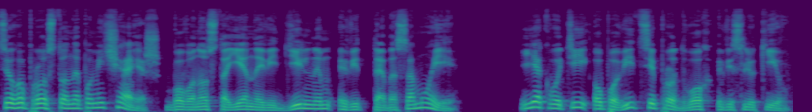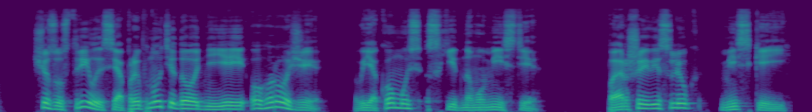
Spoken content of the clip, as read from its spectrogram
цього просто не помічаєш, бо воно стає невіддільним від тебе самої, як в отій оповідці про двох віслюків, що зустрілися припнуті до однієї огорожі в якомусь східному місті. Перший віслюк міський,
